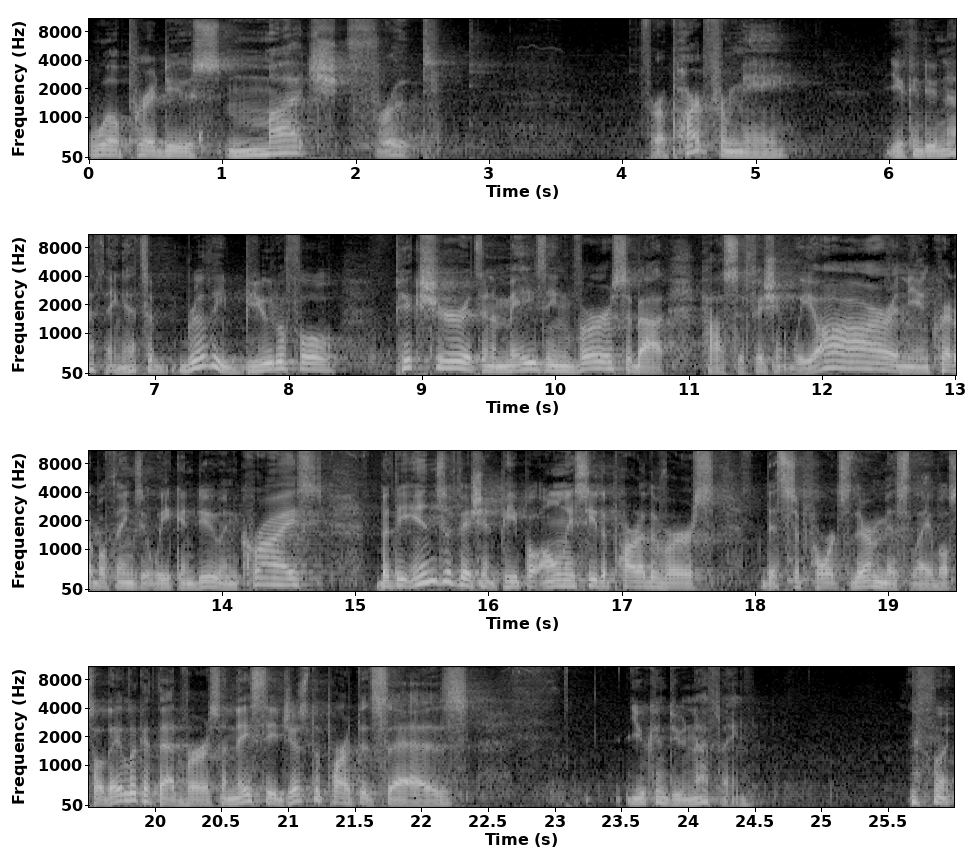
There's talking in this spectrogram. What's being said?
will produce much fruit. For apart from me, you can do nothing. That's a really beautiful picture. It's an amazing verse about how sufficient we are and the incredible things that we can do in Christ. But the insufficient people only see the part of the verse that supports their mislabel. So they look at that verse and they see just the part that says, You can do nothing. like,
